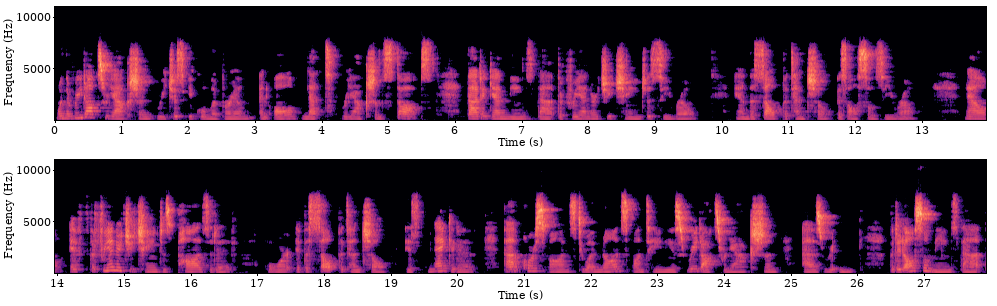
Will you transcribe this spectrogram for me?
When the redox reaction reaches equilibrium and all net reaction stops, that again means that the free energy change is zero and the cell potential is also zero. Now, if the free energy change is positive or if the cell potential is negative, that corresponds to a non-spontaneous redox reaction as written. But it also means that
